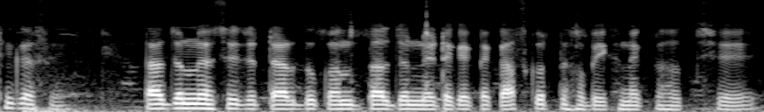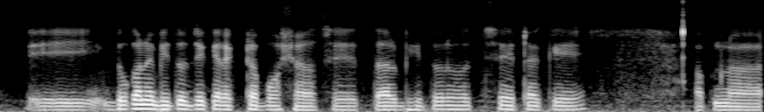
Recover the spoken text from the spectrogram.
ঠিক আছে? তার জন্য হচ্ছে যে চার দোকান, তার জন্য এটাকে একটা কাজ করতে হবে। এখানে একটা হচ্ছে এই দোকানের ভিতর যে ক্যারেক্টার বসা আছে, তার ভিতরে হচ্ছে এটাকে আপনার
